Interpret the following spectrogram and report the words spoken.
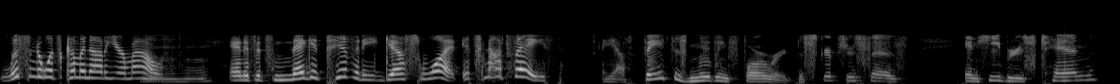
listen to what's coming out of your mouth. Mhm. And if it's negativity, guess what? It's not faith. Yeah. Faith is moving forward. The scripture says in Hebrews 10,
